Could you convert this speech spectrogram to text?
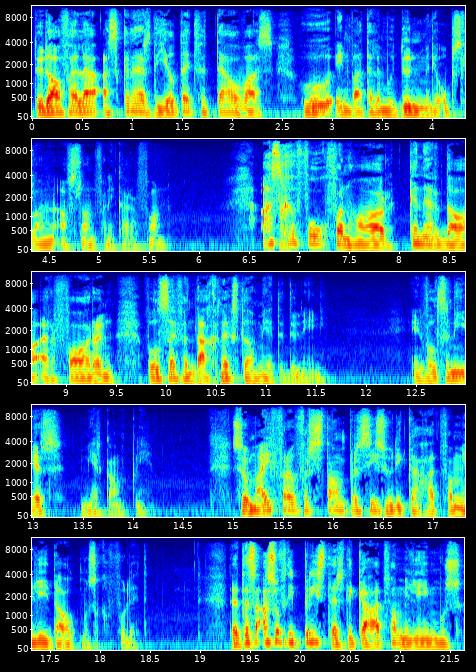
Toe daar vir hulle as kinders die heeltyd vertel was hoe en wat hulle moet doen met die opslaan en afslaan van die karavaan. As gevolg van haar kinderdae ervaring, wil sy vandag niks daarmee te doen hê nie. En wil sy nie eers meer kamp nie. So my vrou verstaan presies hoe die Kahat familie dalk moes gevoel het. Dit is asof die priesters die Kahat familie moes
